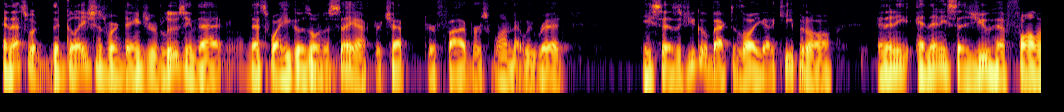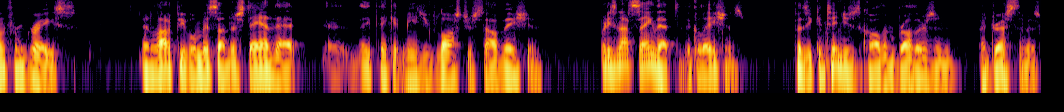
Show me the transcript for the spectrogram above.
And that's what the Galatians were in danger of losing that. That's why he goes on to say after chapter 5 verse 1 that we read, he says if you go back to the law you got to keep it all. And then he and then he says you have fallen from grace. And a lot of people misunderstand that uh, they think it means you've lost your salvation. But he's not saying that to the Galatians because he continues to call them brothers and address them as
